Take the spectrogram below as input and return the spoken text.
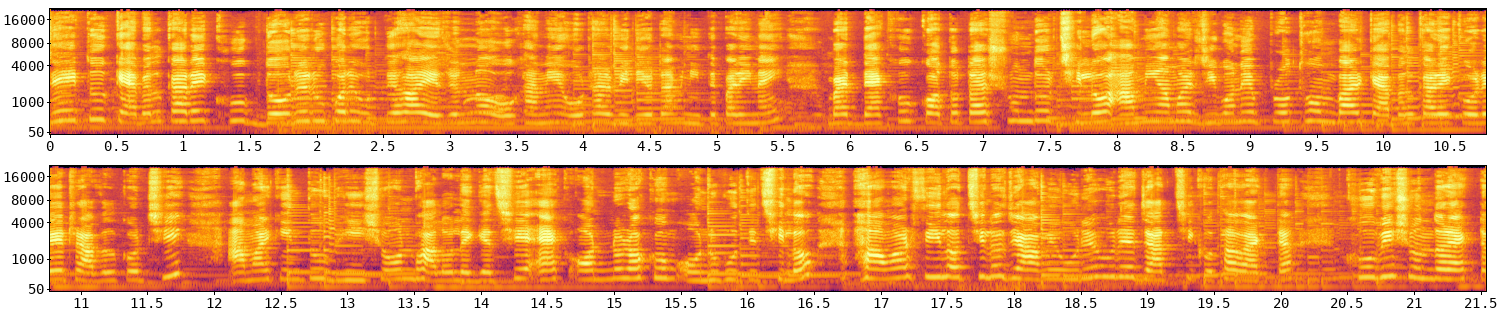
যেহেতু ক্যাবেল কারে খুব দৌড়ের উপরে উঠতে হয়, এজন্য ওখানে ওঠার ভিডিওটা আমি নিতে পারি নাই। বাট দেখো কতটা সুন্দর ছিল। আমি আমার জীবনে প্রথমবার ক্যাবেল কারে করে ট্রাভেল করছি। আমার কিন্তু ভীষণ ভালো লেগেছে। এক অন্যরকম অনুভূতি ছিল। আমার ফিল হচ্ছিল যে আমি উড়ে উড়ে যাচ্ছি কোথাও একটা। খুবই সুন্দর একটা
